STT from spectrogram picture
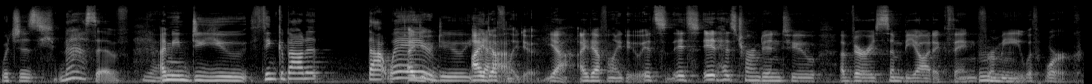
which is massive Yeah. i mean do you think about it that way I do. or do you, I yeah. definitely do. Yeah, I definitely do. It's it's it has turned into a very symbiotic thing for me with work.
